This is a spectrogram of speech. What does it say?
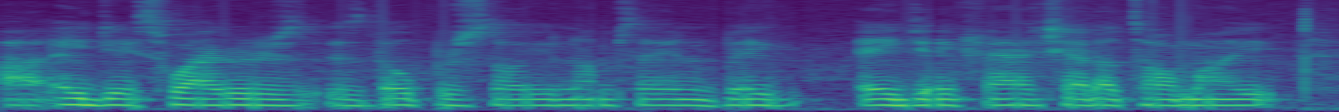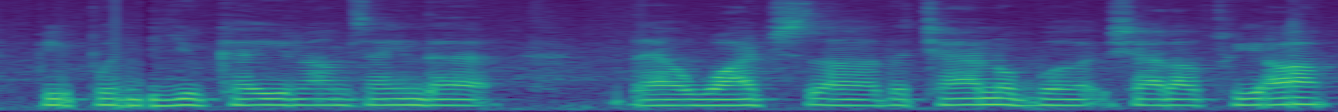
uh, AJ Swagger is, is doper. So you know what I'm saying, big AJ fan. Shout out to all my people in the UK. You know what I'm saying that that watch uh, the channel. But shout out to y'all.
